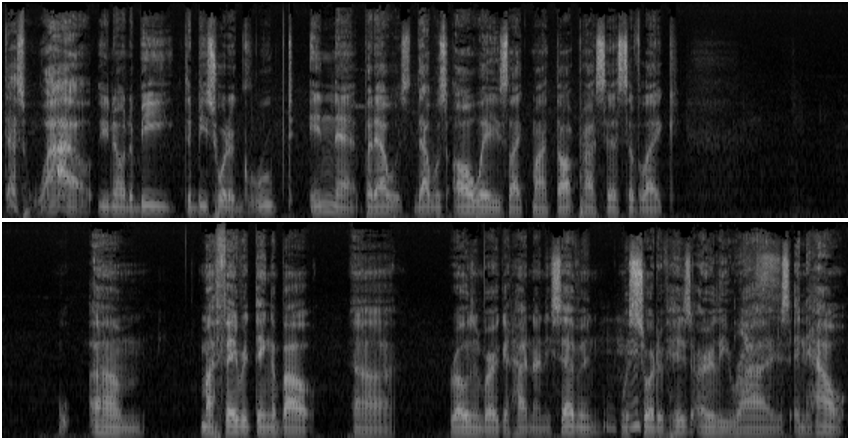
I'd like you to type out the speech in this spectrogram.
that's wild, you know, to be to be sort of grouped in that. But that was that was always like my thought process of like, um, my favorite thing about uh, Rosenberg at Hot 97 was sort of his early rise and how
